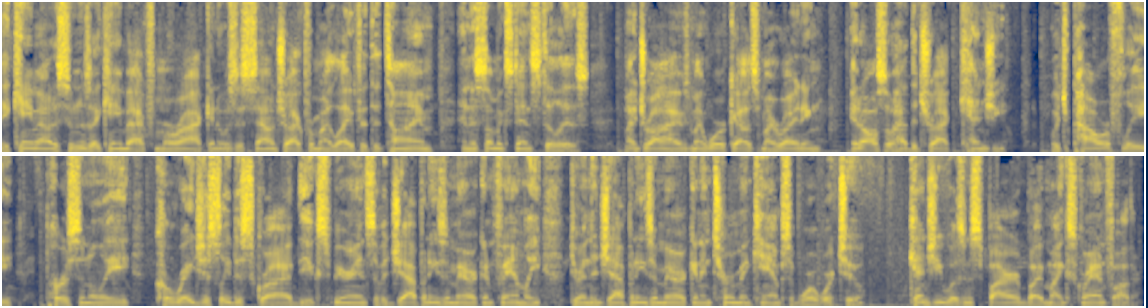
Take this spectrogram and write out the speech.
It came out as soon as I came back from Iraq, and it was a soundtrack for my life at the time, and to some extent still is. My drives, my workouts, my writing. It also had the track Kenji, which powerfully, personally, courageously described the experience of a Japanese American family during the Japanese American internment camps of World War II. Kenji was inspired by Mike's grandfather,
